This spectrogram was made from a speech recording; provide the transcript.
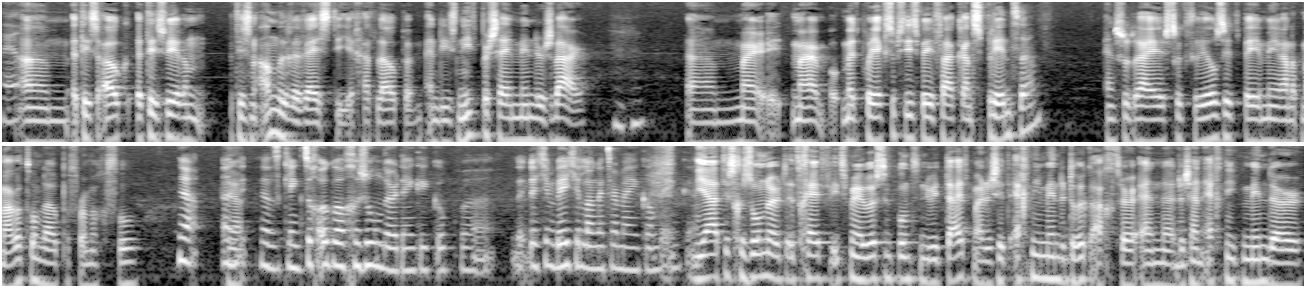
ja. Um, het is ook, het is weer een, het is een andere race die je gaat lopen. En die is niet per se minder zwaar. Mm -hmm. maar, maar met projectsubsidies ben je vaak aan het sprinten. En zodra je structureel zit, ben je meer aan het marathonlopen, voor mijn gevoel. Ja, ja. dat klinkt toch ook wel gezonder, denk ik, op, uh, dat je een beetje lange termijn kan denken. Ja, het is gezonder. Het, geeft iets meer rust en continuïteit, maar er zit echt niet minder druk achter. En uh, er zijn echt niet minder,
